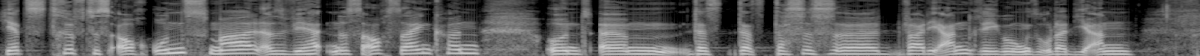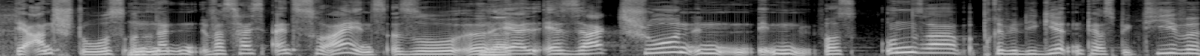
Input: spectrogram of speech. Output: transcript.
jetzt trifft es auch uns mal. Also wir hätten das auch sein können. Und ähm, das das das ist äh, war die Anregung oder die an der Anstoß. Und dann, was heißt eins zu eins? Also äh, Mhm. Na. er er sagt schon in, in aus unserer privilegierten Perspektive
